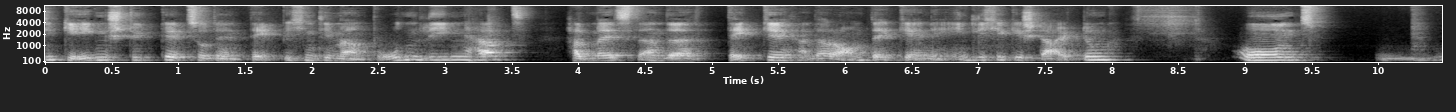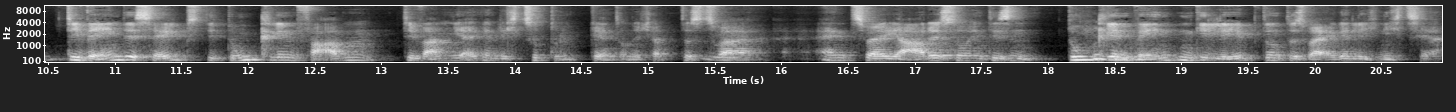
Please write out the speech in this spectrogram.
die Gegenstücke zu den Teppichen, die man am Boden liegen hat, hat man jetzt an der Decke, an der Raumdecke eine ähnliche Gestaltung. Und die Wände selbst, die dunklen Farben, die waren mir eigentlich zu drückend. Und ich habe das zwar ein, zwei Jahre so in diesen dunklen Wänden gelebt und das war eigentlich nicht sehr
